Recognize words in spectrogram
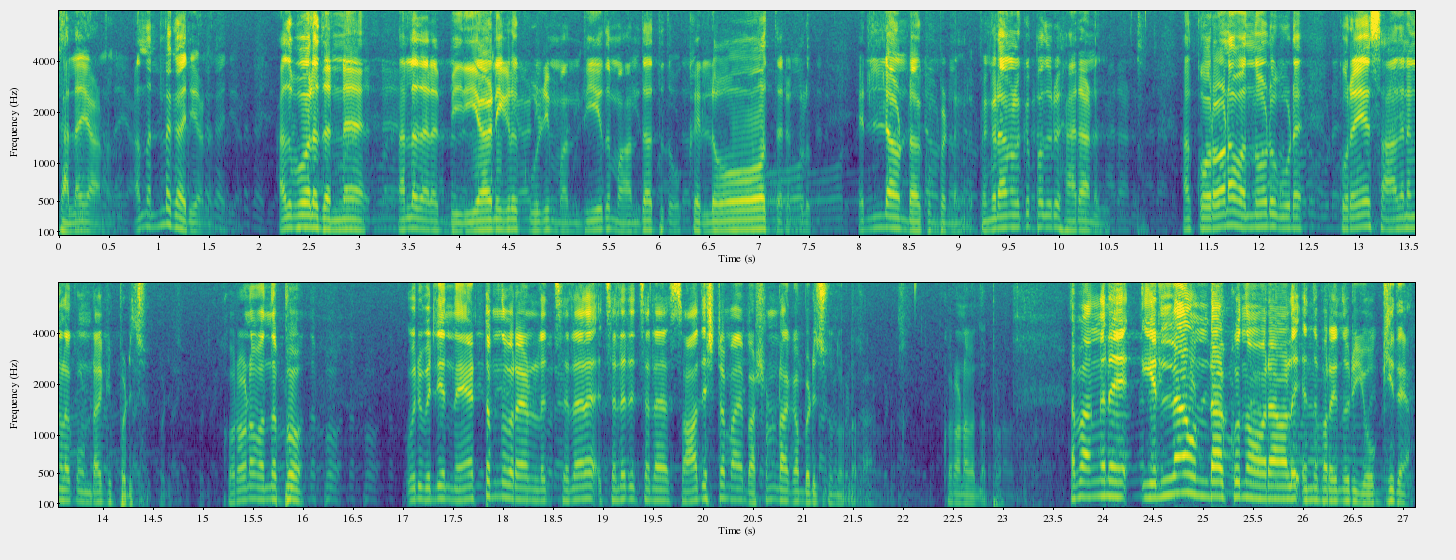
കലയാണ്. അത് നല്ല കാര്യമാണ്. അതുപോലെ തന്നെ നല്ല തരം ബിരിയാണികൾ കുഴി മന്തിയത് മാന്താത്തത് ഒക്കെ എല്ലാ തരങ്ങളും എല്ലാം ഉണ്ടാക്കും പെണ്ണുങ്ങൾ. പെങ്കടാങ്ങൾക്ക് ഇപ്പൊ അതൊരു ഹരാണിത്. ആ കൊറോണ വന്നോടുകൂടെ കുറെ സാധനങ്ങളൊക്കെ ഉണ്ടാക്കി പഠിച്ചു. കൊറോണ വന്നപ്പോ ഒരു വലിയ നേട്ടം എന്ന് പറയാനുള്ള ചില ചിലർ ചില സ്വാദിഷ്ടമായ ഭക്ഷണം ഉണ്ടാക്കാൻ പഠിച്ചു എന്നുള്ളതാണ് കൊറോണ വന്നപ്പോൾ അപ്പൊ അങ്ങനെ എല്ലാം ഉണ്ടാക്കുന്ന ഒരാൾ എന്ന് പറയുന്ന ഒരു യോഗ്യതയാണ്.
